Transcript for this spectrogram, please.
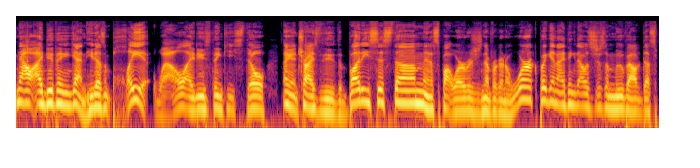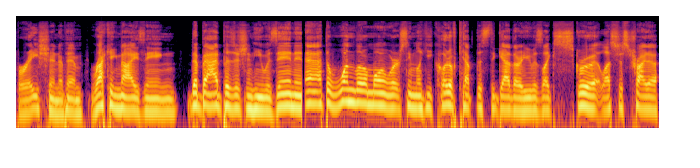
Now, I do think, again, he doesn't play it well. I do think he still, again, tries to do the buddy system in a spot where it's just never going to work. But again, I think that was just a move out of desperation of him recognizing the bad position he was in. And at the one little moment where it seemed like he could have kept this together, he was like, screw it, let's just try to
